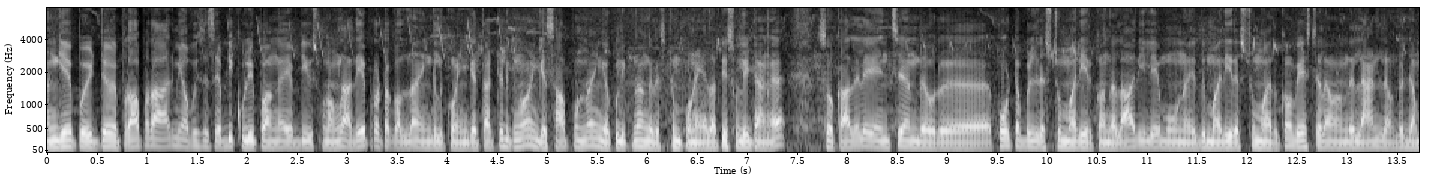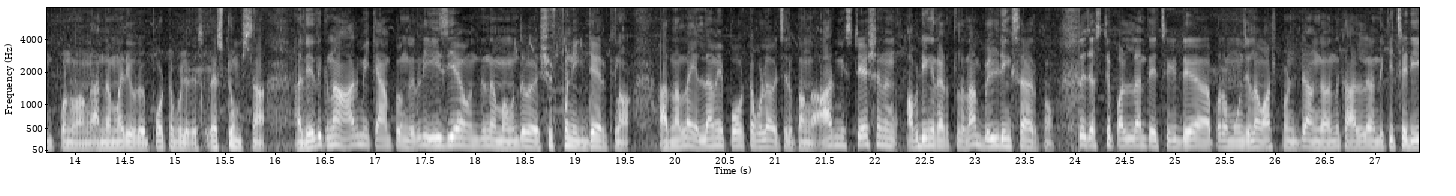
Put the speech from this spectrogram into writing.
அங்கேயே போயிட்டு ப்ராப்பராக ஆர்மி ஆஃபீஸர்ஸ் எப்படி குளிப்பாங்க எப்படி யூஸ் பண்ணுவாங்களோ அதே ப்ரோட்டோக்கால் தான் எங்களுக்கும். இங்கே தட்டெடுக்கணும் இங்கே சாப்பிட்ணும் இங்கே குளிக்கணும் அங்கே ரெஸ்ட் ரூம் போகணும் எல்லாத்தையும் சொல்லிட்டாங்க. ஸோ காலையில் ஏஞ்சி அந்த ஒரு போர்ட்டபிள் ரெஸ்ட் ரூம் மாதிரி இருக்கும். அந்த லாரியிலே மூணு இது மாதிரி ரெஸ்ட் ரூமாக இருக்கும். வேஸ்ட்டெல்லாம் வந்து லேண்டில் வந்து டம்ப் பண்ணுவாங்க. அந்த மாதிரி ஒரு போர்ட்டபிள் ரெஸ்ட் ரூம்ஸ் தான். அது எதுக்குன்னா ஆர்மி கேம்புங்கிறது ஈஸியாக வந்து நம்ம வந்து ஷிஃப்ட் பண்ணிக்கிட்டே இருக்கலாம். அதனால எல்லாமே போர்ட்டபுளாக வச்சுருப்பாங்க. ஆர்மி ஸ்டேஷன் அப்படிங்கிற இடத்துல தான் பில்டிங்ஸாக இருக்கும். இது ஜஸ்ட்டு பல்லாம் தேய்ச்சிக்கிட்டு அப்புறம் மூஞ்செல்லாம் வாஷ் பண்ணிட்டு அங்கே வந்து காலையில் வந்து கிச்சடி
